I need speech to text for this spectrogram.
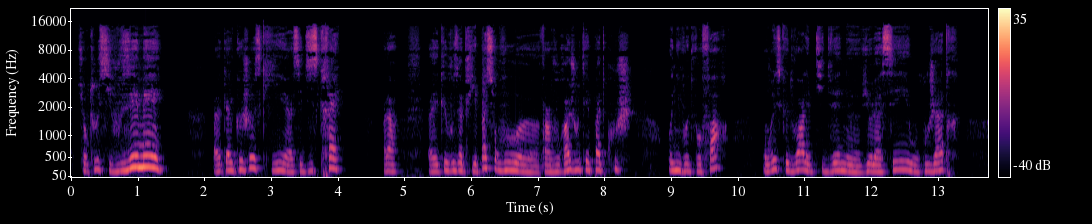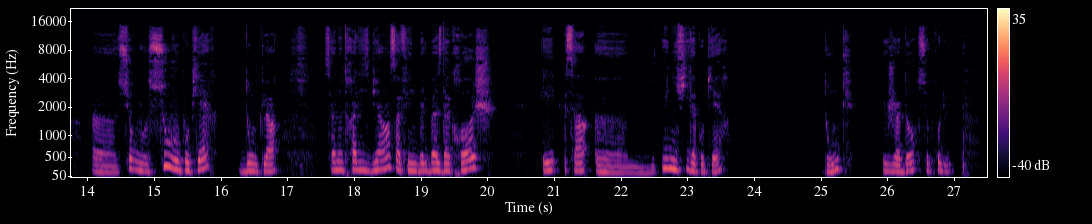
Surtout si vous aimez euh, quelque chose qui est assez discret, voilà, euh, et que vous appuyez pas sur vos, euh, enfin vous rajoutez pas de couche au niveau de vos phares, on risque de voir les petites veines violacées ou rougeâtres sur vos, sous vos paupières. Donc là, ça neutralise bien, ça fait une belle base d'accroche et ça unifie la paupière. Donc, j'adore ce produit.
